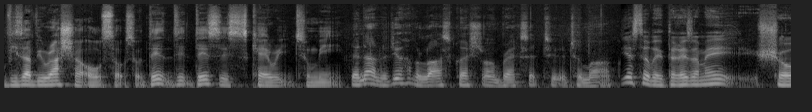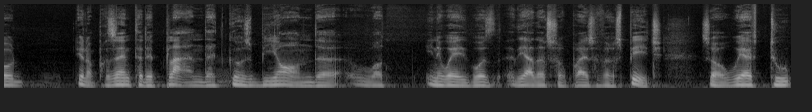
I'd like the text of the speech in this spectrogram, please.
vis-a-vis Russia also. So th- th- this is scary to me. Leonardo, do you have a last question on Brexit to, to Mark? Yesterday, Theresa May showed you know, presented a plan that goes beyond uh, what, in a way, was the other surprise of her speech. So we have to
